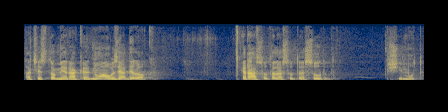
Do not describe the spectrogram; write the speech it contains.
la acest om era că nu auzea deloc. Era 100% surd și mut.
